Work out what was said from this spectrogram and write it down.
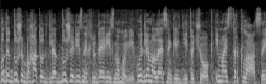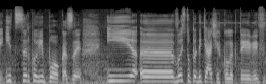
Буде дуже багато для дуже різних людей різного віку, і для малесеньких діточок, і майстер-класи, і циркові покази, і е, виступи дитячих колективів,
